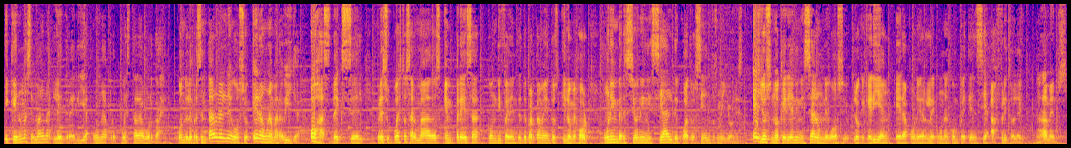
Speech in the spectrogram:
y que en una semana le traería una propuesta de abordaje. Cuando le presentaron el negocio era una maravilla. Hojas de Excel, presupuestos armados, empresa con diferentes departamentos y lo mejor, una inversión inicial de 400 millones. Ellos no querían iniciar un negocio, lo que querían era ponerle una competencia a Frito-Lay, nada menos.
